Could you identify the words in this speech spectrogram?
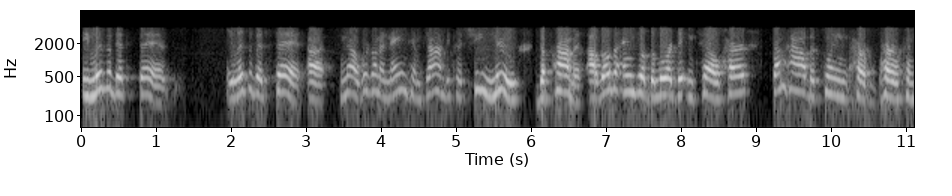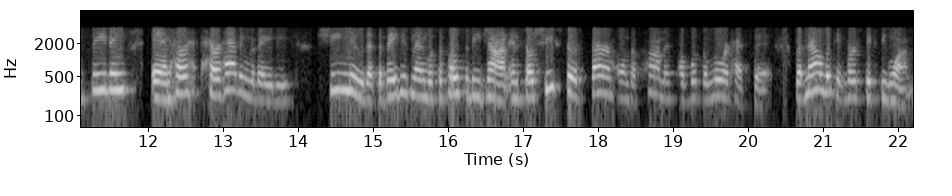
Elizabeth says, Elizabeth said, uh, No, we're going to name him John because she knew the promise. Although the angel of the Lord didn't tell her, somehow between her her conceiving and her her having the baby, she knew that the baby's name was supposed to be John, and so she stood firm on the promise of what the Lord had said. But now look at verse 61.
